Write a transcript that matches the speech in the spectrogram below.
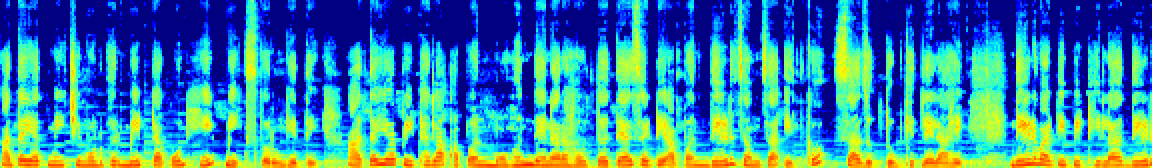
आता यात मी चिमूटभर मीठ टाकून हे मिक्स करून घेते. आता या पिठाला आपण मोहन देणार आहोत. तर त्यासाठी आपण दीड चमचा इतकं साजूक तूप घेतलेलं आहे. दीड वाटी पिठीला दीड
